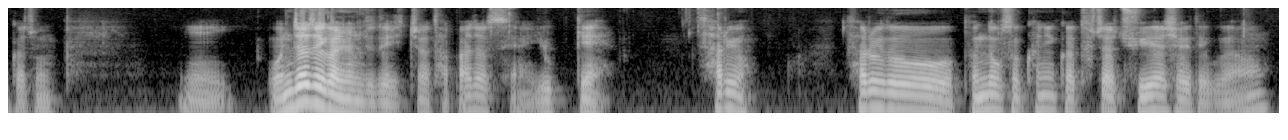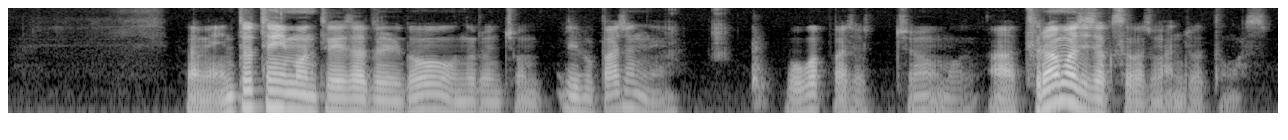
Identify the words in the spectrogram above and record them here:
그러니까 좀이 원자재 관련주도 있죠 다 빠졌어요. 육계, 사료, 사료도 변동성 크니까 투자 주의하셔야 되고요. 그 다음에 엔터테인먼트 회사들도 오늘은 좀 일부 빠졌네요. 뭐가 빠졌죠? 뭐, 아, 드라마 제작사가 좀 안 좋았던 것 같습니다.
